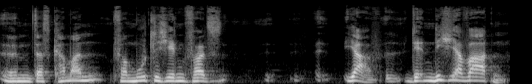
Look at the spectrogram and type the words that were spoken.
Ähm, das kann man vermutlich jedenfalls ja nicht erwarten.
